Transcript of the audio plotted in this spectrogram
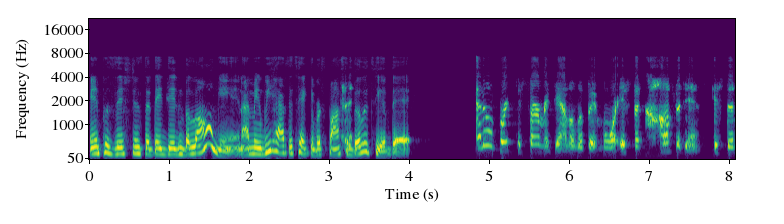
in positions that they didn't belong in. I mean, we have to take the responsibility of that. And I'll break discernment down a little bit more. It's the confidence, it's the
